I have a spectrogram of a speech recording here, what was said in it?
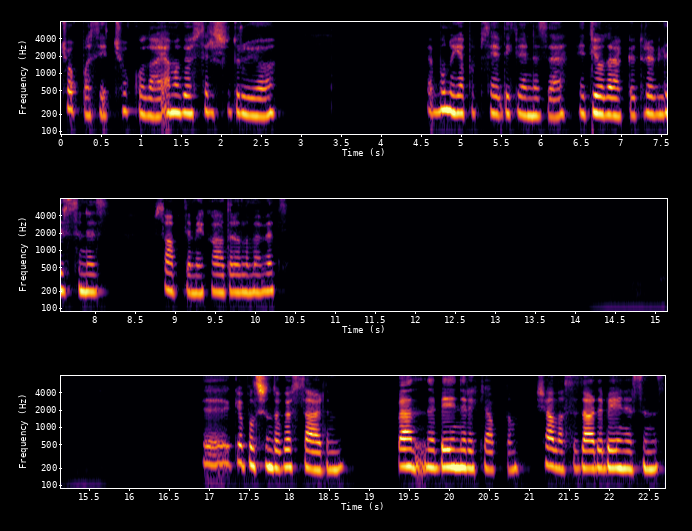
Çok basit, çok kolay ama gösterişli duruyor. Ve bunu yapıp sevdiklerinize hediye olarak götürebilirsiniz. Sabitlemeyi kaldıralım evet. Ee, yapılışını da gösterdim. Ben de beğenerek yaptım. İnşallah sizler de beğenirsiniz.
